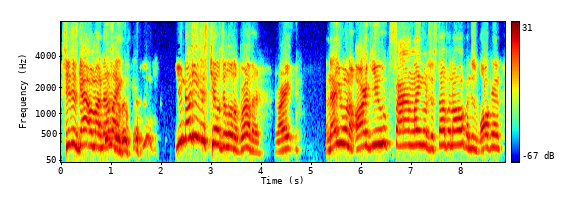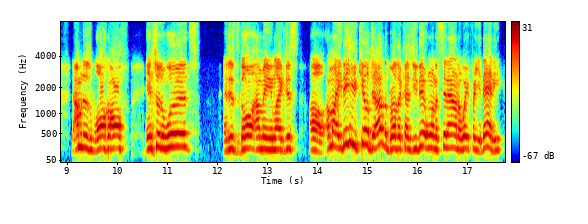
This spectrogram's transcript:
she just got on my nerves. Like, you know, you just killed your little brother, right? Now you want to argue sign language and stumping off and just walking. I'm gonna just walk off into the woods and just go. I mean, like just oh, I'm like, then you killed your other brother because you didn't want to sit down and wait for your daddy.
